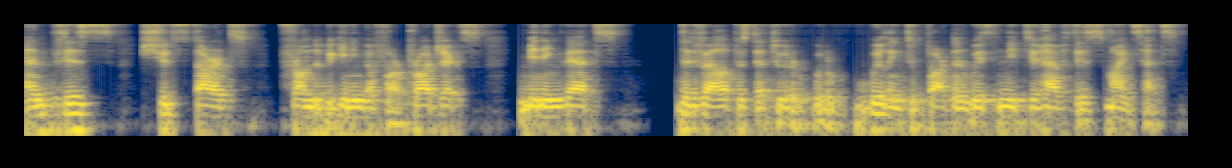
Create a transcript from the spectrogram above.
And this should start from the beginning of our projects, meaning that the developers that we're, we're willing to partner with need to have this mindset.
